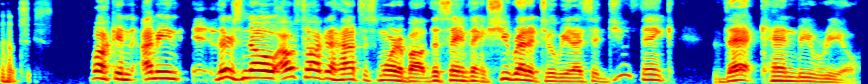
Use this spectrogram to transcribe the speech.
Oh, jeez. Fucking, I mean, there's no. I was talking to Hot this morning about the same thing. She read it to me, and I said, "Do you think that can be real?"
